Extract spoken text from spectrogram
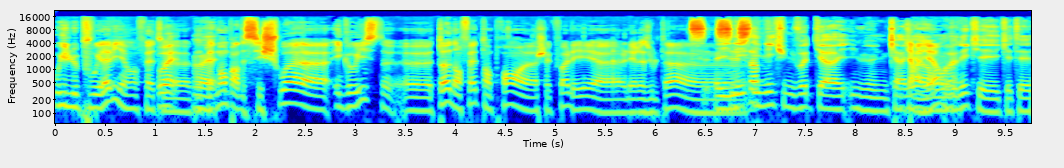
où il lui pourrit la vie hein, en fait, Ouais, euh, complètement par ses choix euh, égoïstes. Euh, Todd en fait en prend euh, à chaque fois les, euh, les résultats. euh, il, ça. il nique une, voie de carri- une, une carrière, à un moment ouais. donné qui, est- qui était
